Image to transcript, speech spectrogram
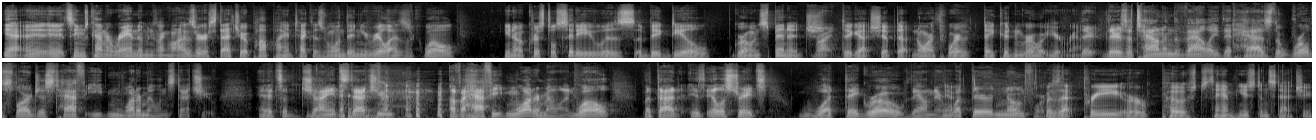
Yeah, and, and it seems kind of random. It's like, why is there a statue of Popeye in Texas? Well, then you realize, like, well, you know, Crystal City was a big deal growing spinach Right. that got shipped up north where they couldn't grow it year round. there, there's a town in the valley that has the world's largest half-eaten watermelon statue, and it's a giant statue of a half-eaten watermelon. Well, but that is illustrates what they grow down there, Yeah. what they're known for. Was that pre or post Sam Houston statue?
